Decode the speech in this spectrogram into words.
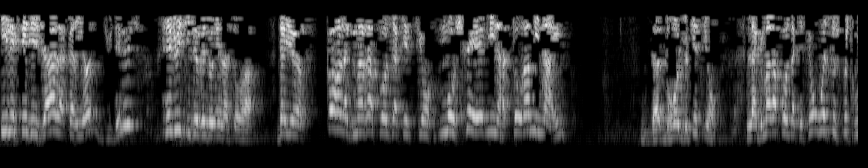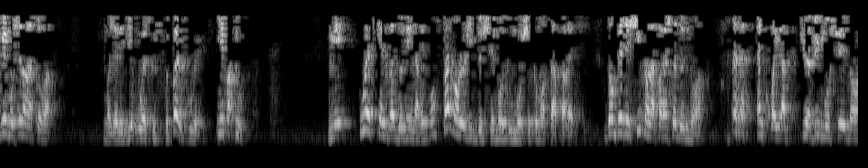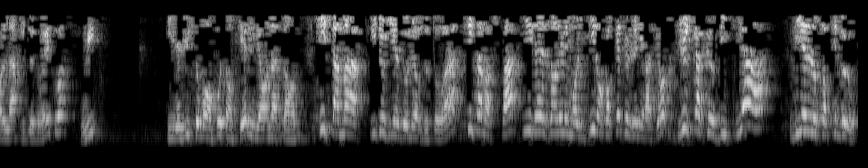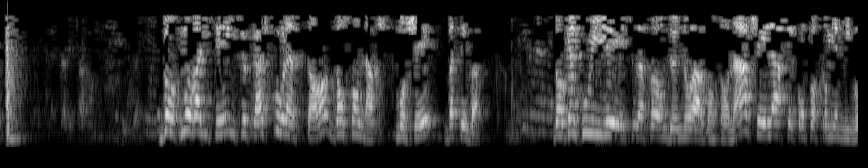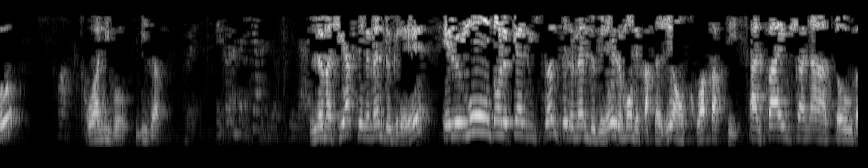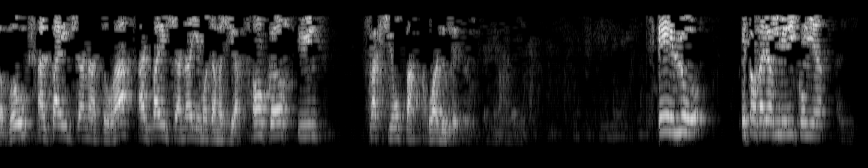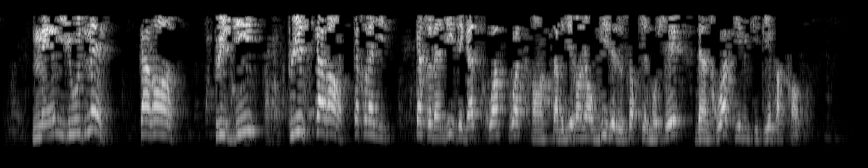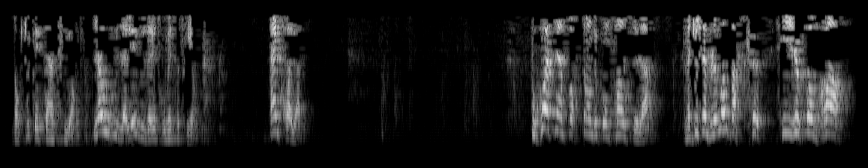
Il était déjà à la période du déluge. C'est lui qui devait donner la Torah. D'ailleurs, quand la Gemara pose la question, Moshe mina Torah minaï, drôle de question. La Gemara pose la question, où est-ce que je peux trouver Moshe dans la Torah? Moi j'allais dire, où est-ce que je ne peux pas le trouver? Il est partout. Mais où est-ce qu'elle va donner la réponse? Pas dans le livre de Shemot où Moshe commence à apparaître. Dans Bereshit, dans la paracha de Noir. Incroyable. Tu as vu Moshe dans l'arche de Noé, toi Oui il est justement en potentiel, il est en attente. Si ça marche, il devient donneur de Torah. Si ça marche pas, il reste dans l'élément liquide encore quelques générations, jusqu'à que Bithia vienne le sortir de l'eau. Donc, moralité, il se cache pour l'instant dans son arche. Moshe Bateva. Donc, un coup, il est sous la forme de noir dans son arche, et l'arche, elle comporte combien de niveaux? Trois niveaux. Bizarre. Le Mashiach, c'est le même degré, et le monde dans lequel nous sommes, c'est le même degré. Le monde est partagé en trois parties. Alpaim Shana Tov Vavo, Alpaim Shana Torah, Alpaim Shana Yemot. Encore une fraction par trois degrés. Et l'eau est en valeur numérique combien? Même Yud même. 40 plus 10, plus 40, 90. 90 égale 3 fois 30. Ça veut dire qu'on est obligé de sortir Moshe d'un 3 qui est multiplié par 30. Donc tout est un triangle. Là où vous allez, vous allez trouver ce triangle. Incroyable. Pourquoi c'est important de comprendre cela? Mais tout simplement parce que si je comprends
